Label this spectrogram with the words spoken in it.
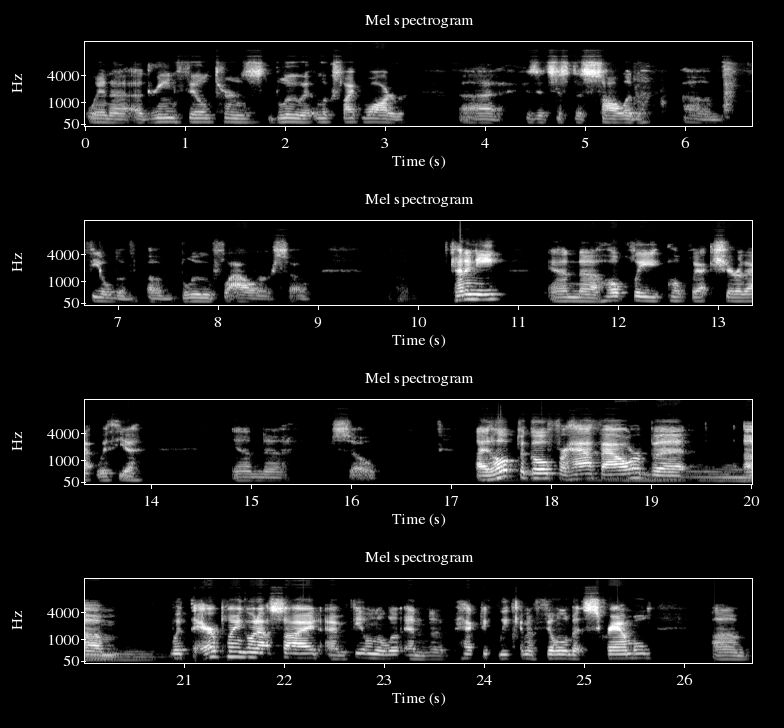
when a, a, green field turns blue. It looks like water, because uh, it's just a solid um, field of, of blue flowers. So um, kind of neat, and uh, hopefully hopefully I can share that with you. And uh, so I hope to go for half hour, but um, with the airplane going outside, I'm feeling a little, and the hectic weekend, I'm feeling a bit scrambled. Um,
